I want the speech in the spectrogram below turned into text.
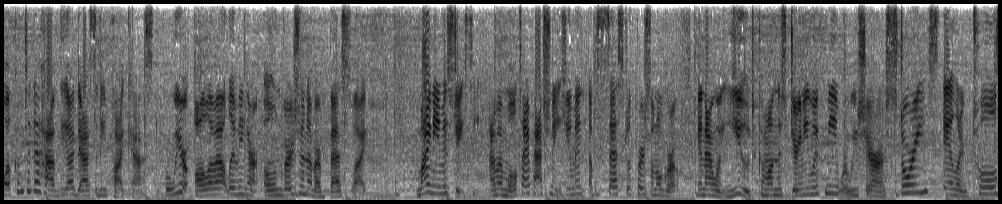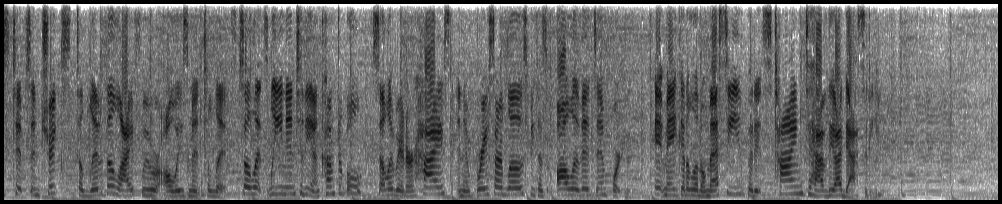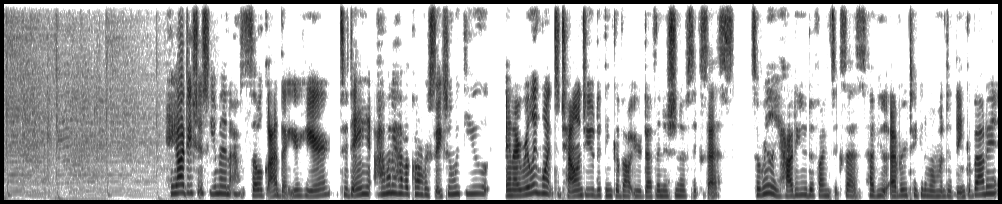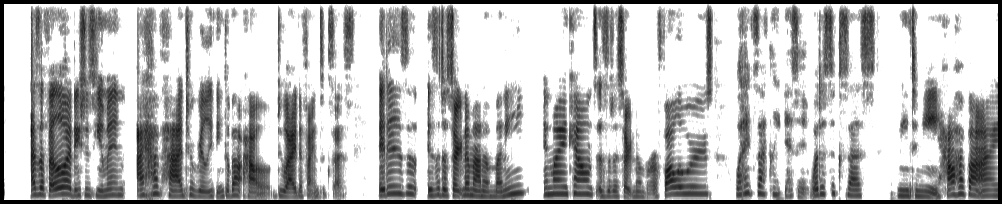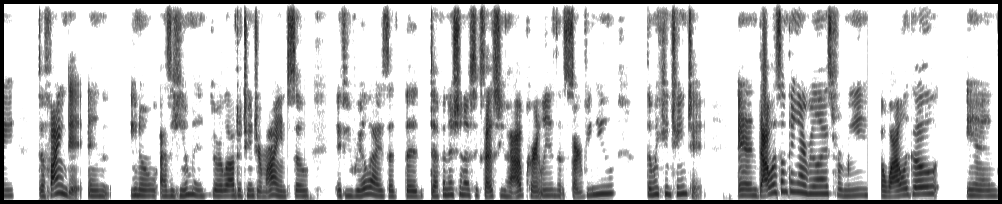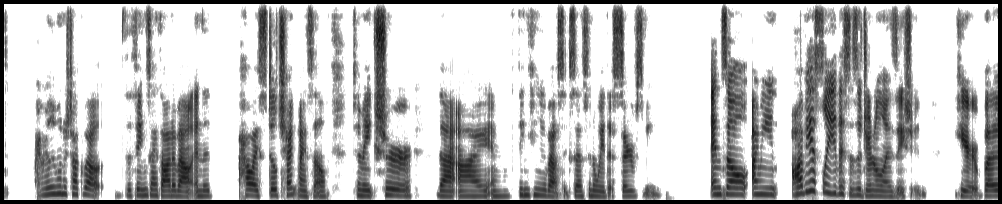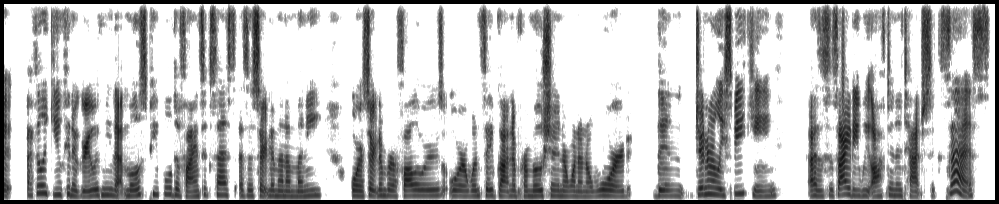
welcome to the Have the Audacity podcast, where we are all about living our own version of our best life. My name is Jacy. I'm a multi passionate human obsessed with personal growth, and I want you to come on this journey with me where we share our stories and learn tools, tips, and tricks to live the life we were always meant to live. So let's lean into the uncomfortable, celebrate our highs, and embrace our lows because all of it's important. It may get a little messy, but it's time to have the audacity. Hey, audacious human, I'm so glad that you're here. Today, I want to have a conversation with you, and I really want to challenge you to think about your definition of success. So, really, how do you define success? Have you ever taken a moment to think about it? As a fellow audacious human, I have had to really think about how do I define success. It is is it a certain amount of money in my accounts? Is it a certain number of followers? What exactly is it? What does success mean to me? How have I defined it? And you know, as a human, you're allowed to change your mind. So if you realize that the definition of success you have currently isn't serving you, then we can change it. And that was something I realized for me a while ago. And I really want to talk about the things I thought about and the how I still check myself to make sure that I am thinking about success in a way that serves me. And so, I mean, obviously this is a generalization here, but I feel like you can agree with me that most people define success as a certain amount of money or a certain number of followers or once they've gotten a promotion or won an award, then generally speaking, as a society, we often attach success,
